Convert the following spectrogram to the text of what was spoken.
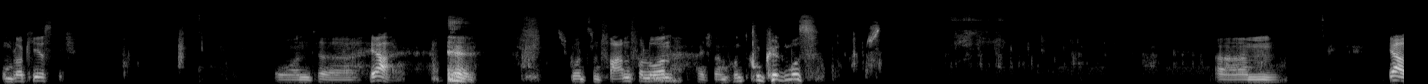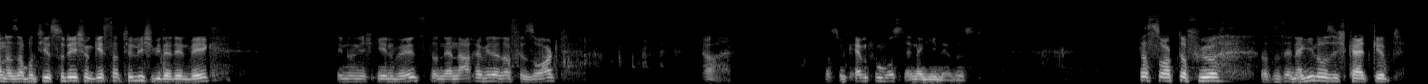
und blockierst dich. Und äh, ja, ich kurz den Faden verloren, weil ich nach dem Hund gucken muss. Ähm, ja, und dann sabotierst du dich und gehst natürlich wieder den Weg, den du nicht gehen willst und der nachher wieder dafür sorgt, ja, dass du kämpfen musst, energieleer bist. Das sorgt dafür, dass es Energielosigkeit gibt.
